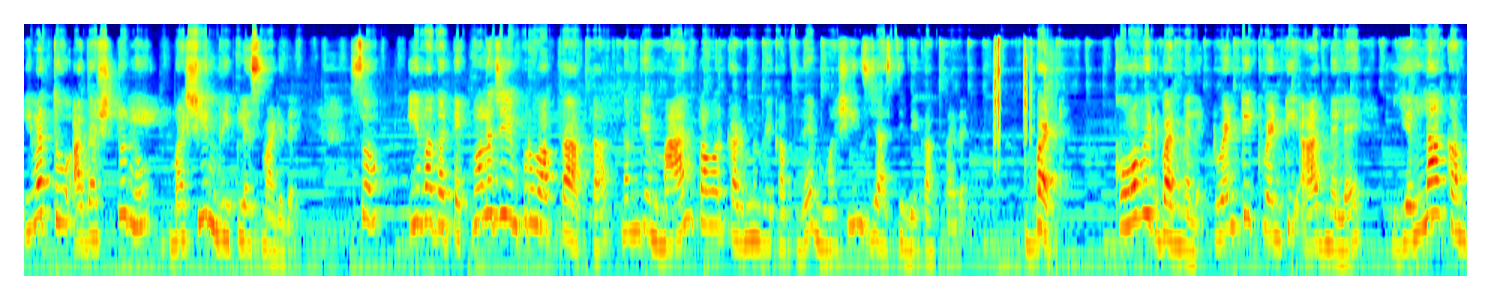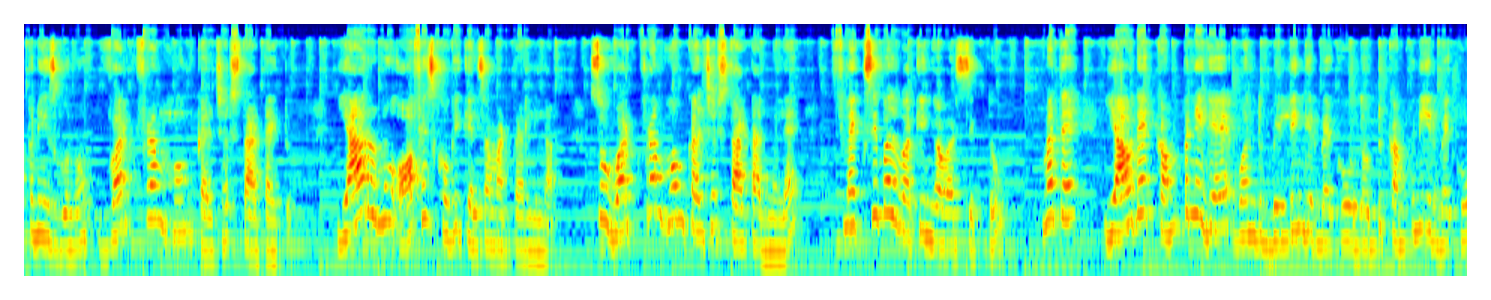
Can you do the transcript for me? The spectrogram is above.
ಇವತ್ತು ಅದಷ್ಟು ಮಷೀನ್ ರೀಪ್ಲೇಸ್ ಮಾಡಿದೆ. ಸೊ ಇವಾಗ ಟೆಕ್ನಾಲಜಿ ಇಂಪ್ರೂವ್ ಆಗ್ತಾ ಆಗ್ತಾ ನಮಗೆ ಮ್ಯಾನ್ ಪವರ್ ಕಡಿಮೆ ಬೇಕಾಗ್ತದೆ ಮಷೀನ್ಸ್ ಜಾಸ್ತಿ ಬೇಕಾಗ್ತಾ ಇದೆ. ಬಟ್ ಕೋವಿಡ್ ಬಂದಮೇಲೆ ಟ್ವೆಂಟಿ ಟ್ವೆಂಟಿ ಆದಮೇಲೆ ಎಲ್ಲ ಕಂಪನೀಸ್ಗೂ work from home culture start ಆಯಿತು. ಯಾರೂ ಆಫೀಸ್ಗೆ ಹೋಗಿ ಕೆಲಸ ಮಾಡ್ತಾ ಇರಲಿಲ್ಲ. So work from home culture start ಆದಮೇಲೆ ಫ್ಲೆಕ್ಸಿಬಲ್ ವರ್ಕಿಂಗ್ ಅವರ್ಸ್ ಸಿಕ್ತು. ಮತ್ತೆ ಯಾವುದೇ ಕಂಪನಿಗೆ ಒಂದು ಬಿಲ್ಡಿಂಗ್ ಇರಬೇಕು, ದೊಡ್ಡ ಕಂಪನಿ ಇರಬೇಕು,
